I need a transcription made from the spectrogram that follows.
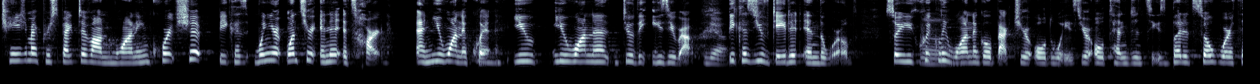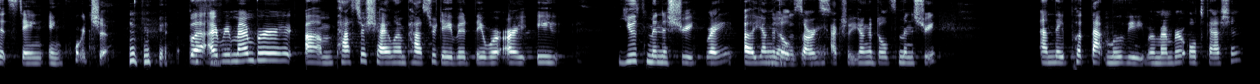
changed my perspective on wanting courtship because when you're once you're in it, it's hard and you want to quit. Mm. You you want to do the easy route Yeah. because you've dated in the world. So you quickly want to go back to your old ways, your old tendencies, but it's so worth it staying in courtship. But I remember um, Pastor Shiloh and Pastor David, they were our a youth ministry, right? Uh, young adults, sorry, adults. actually, young adults ministry. And they put that movie, remember, Old Fashioned?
